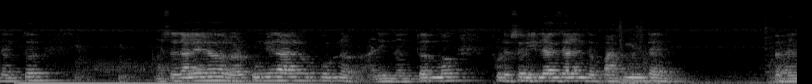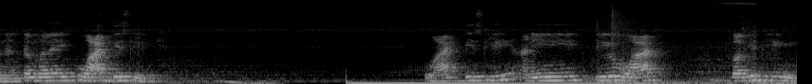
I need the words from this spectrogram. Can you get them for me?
नंतर असं झालेलं रडकुंडीला आलो पूर्ण आणि नंतर मग थोडंसं रिलॅक्स झाल्यानंतर पाच मिनिटांनी नंतर मला एक वाट दिसली. वाट दिसली आणि ती वाट बघितली मी.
